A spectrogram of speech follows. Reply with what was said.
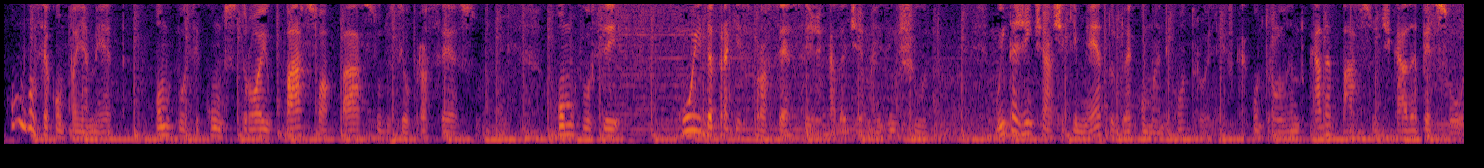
Como você acompanha a meta? Como você constrói o passo a passo do seu processo? Como que você cuida para que esse processo seja cada dia mais enxuto. Muita gente acha que método é comando e controle, é ficar controlando cada passo de cada pessoa.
